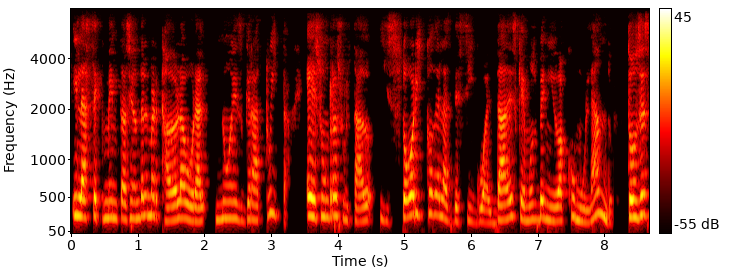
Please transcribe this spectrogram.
Y la segmentación del mercado laboral no es gratuita, es un resultado histórico de las desigualdades que hemos venido acumulando. Entonces,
